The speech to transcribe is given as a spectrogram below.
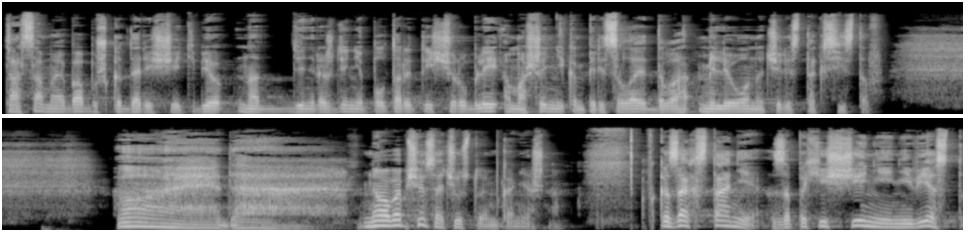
Та самая бабушка, дарящая тебе на день рождения полторы тысячи рублей, а мошенникам пересылает 2 миллиона через таксистов. Ой, да. Ну, а вообще сочувствуем, конечно. В Казахстане за похищение невест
